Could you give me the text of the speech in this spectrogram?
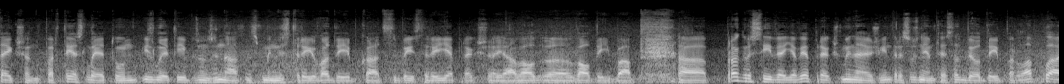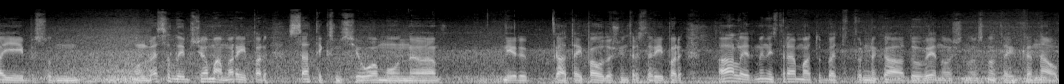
teikšanu par tieslietu un izglītības un zinātnes ministriju vadību, kāds bijis arī iepriekšējā val, uh, valdībā. Uh, progresīvie jau iepriekš minējuši interesi uzņemties atbildību par labklājības un, un veselības jomām, arī par satiksmes jomu. Un, ir teikt, pauduši interesi arī par ārlietu ministra amatu, bet tur nekādu vienošanos noteikti nav.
